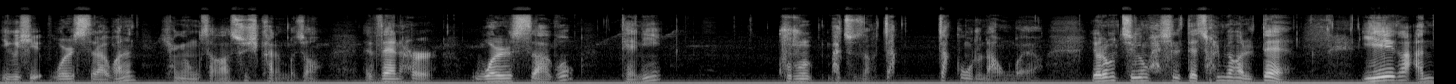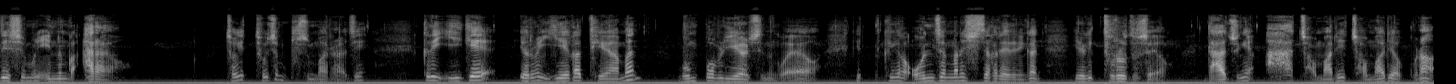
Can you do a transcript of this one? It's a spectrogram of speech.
이것이 worse라고 하는 형용사가 수식하는 거죠. than her worse하고 than이 구를 맞춰서 짝, 짝꿍으로 나온 거예요. 여러분 지금 하실 때 설명할 때 이해가 안 되시는 분이 있는 거 알아요. 저기 도대체 무슨 말을 하지? 근데 이게 여러분 이해가 돼야만 문법을 이해할 수 있는 거예요. 그러니까 언젠가는 시작을 해야 되니까 이렇게 들어두세요. 나중에 아 저 말이 저 말이었구나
